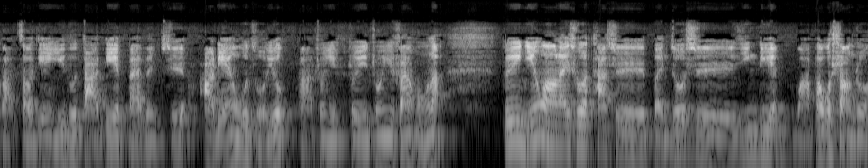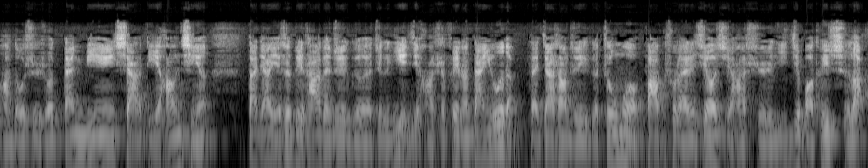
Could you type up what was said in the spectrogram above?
啊，早间一度大跌百分之二点五左右啊，终于终于终于翻红了。对于宁王来说，它是本周是阴跌哇，包括上周哈都是说单边下跌行情，大家也是对它的这个这个业绩哈是非常担忧的，再加上这个周末发布出来的消息哈是一季报推迟了，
